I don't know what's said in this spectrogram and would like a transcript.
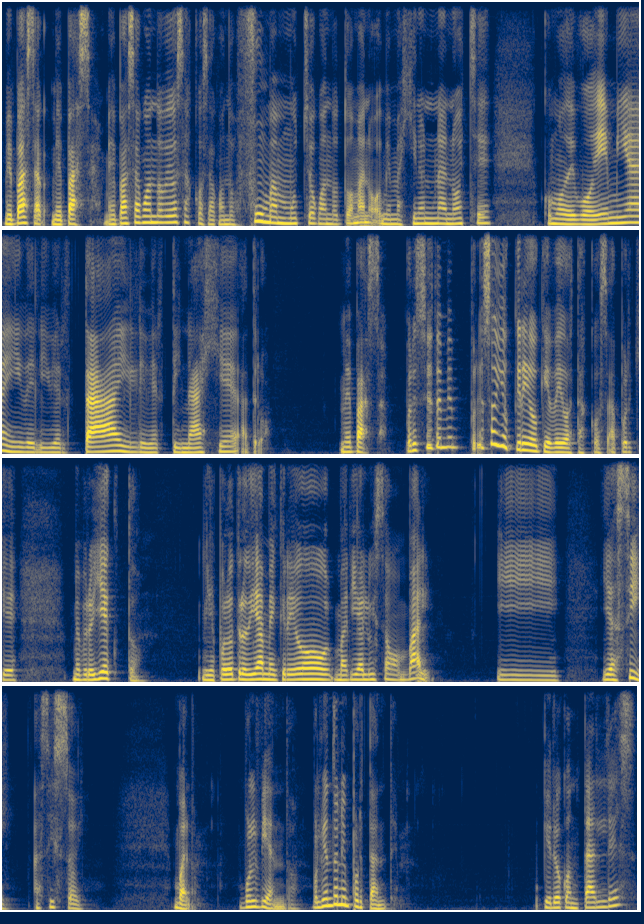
Me pasa, me pasa, me pasa cuando veo esas cosas, cuando fuman mucho, cuando toman, o me imagino en una noche como de bohemia y de libertad y libertinaje atroz. Me pasa. Por eso yo también, por eso yo creo que veo estas cosas, porque me proyecto. Y después otro día me creo María Luisa Bombal. Y, y así, así soy. Bueno, volviendo, volviendo a lo importante. Quiero contarles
